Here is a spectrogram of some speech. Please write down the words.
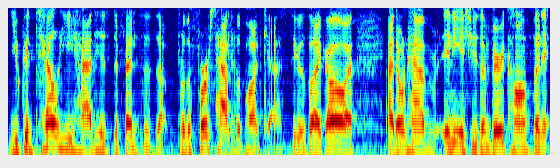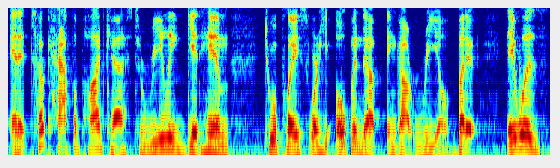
you could tell he had his defenses up for the first half of the podcast. He was like, "Oh, I, I don't have any issues. I'm very confident," and it took half a podcast to really get him to a place where he opened up and got real. But it it was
